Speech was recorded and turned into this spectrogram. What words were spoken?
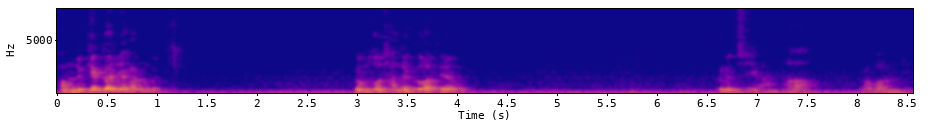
밤 늦게까지 하는 거예요. 그럼 더 잘 될 것 같아요? 그렇지 않다라고 하는 얘기예요.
